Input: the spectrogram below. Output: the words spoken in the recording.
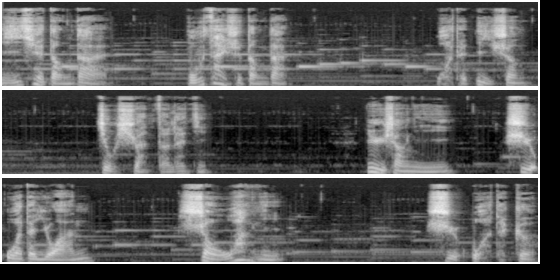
一切等待，不再是等待。我的一生，就选择了你。遇上你，是我的缘；守望你，是我的歌。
